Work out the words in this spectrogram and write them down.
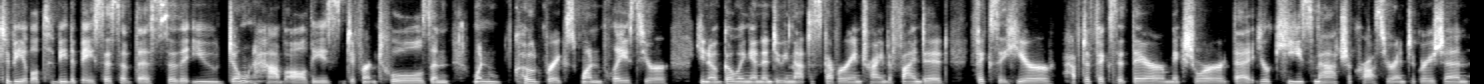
to be able to be the basis of this so that you don't have all these different tools. And when code breaks one place you're you know going in and doing that discovery and trying to find it fix it here have to fix it there make sure that your keys match across your integration.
